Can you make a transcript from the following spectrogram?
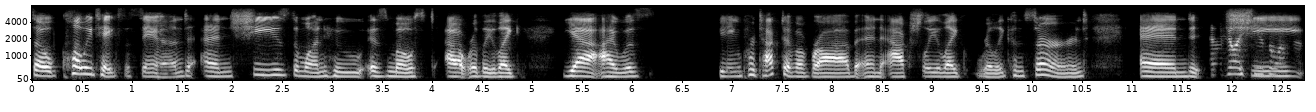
so Khloé takes a stand, and she's the one who is most outwardly like, yeah, I was being protective of Rob and actually like really concerned. And, And I feel like she, she's the one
